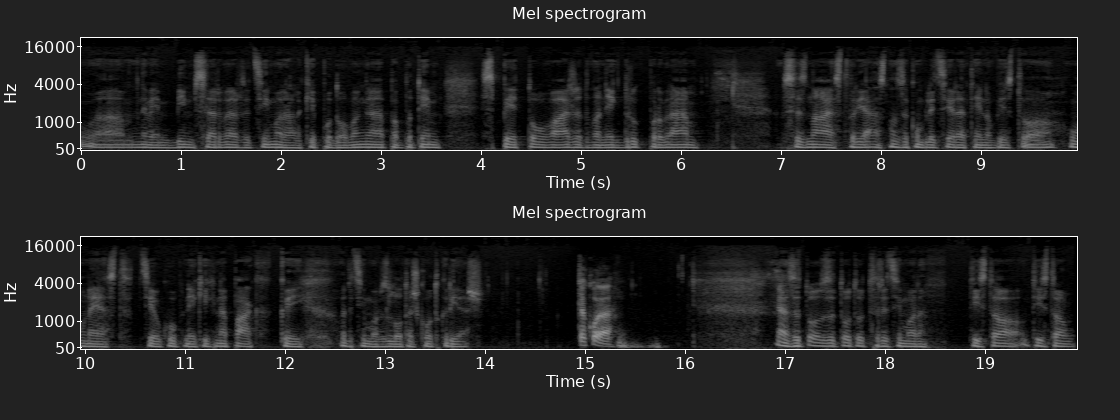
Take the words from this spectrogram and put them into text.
um, ne vem, BIM server, recimo, ali kaj podobnega, pa potem spet to uvažati v nek drug program, se znajo stvari jasno zakomplicirati in v bistvu unesti cel kup nekih napak, ki jih recimo zelo težko odkriješ. Tako je. Ja, zato, zato tudi recimo tisto, tisto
